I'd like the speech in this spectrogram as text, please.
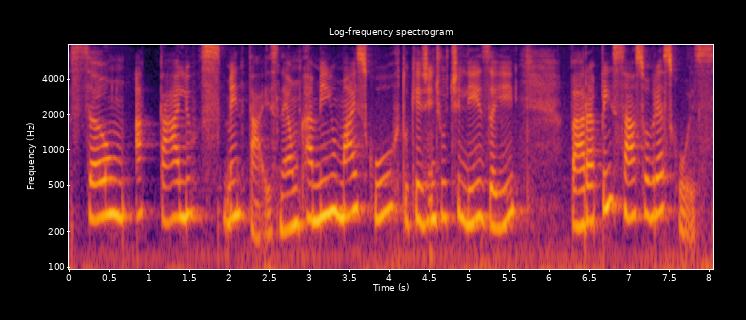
são atalhos mentais, né? Um caminho mais curto que a gente utiliza aí para pensar sobre as coisas.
